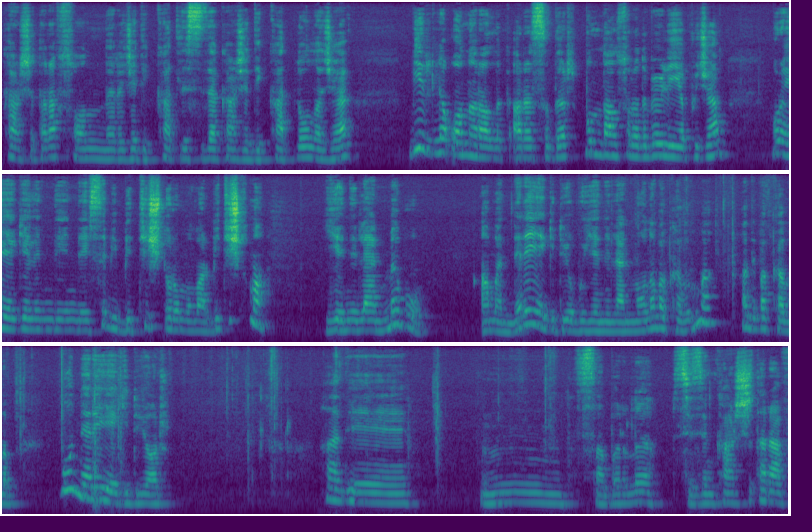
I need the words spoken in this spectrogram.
karşı taraf son derece dikkatli size karşı dikkatli olacak 1 ile 10 Aralık arasıdır bundan sonra da böyle yapacağım buraya gelindiğinde ise bir bitiş durumu var. Bitiş ama yenilenme bu. Ama nereye gidiyor bu yenilenme? Ona bakalım mı? Hadi bakalım. Bu nereye gidiyor? Hadi. Hmm, sabırlı. Sizin karşı taraf.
